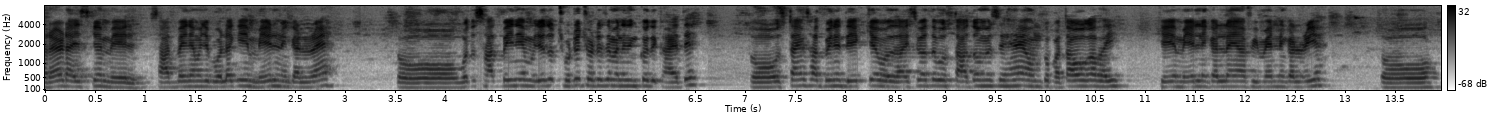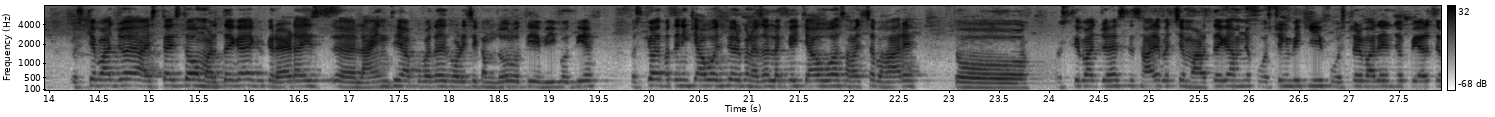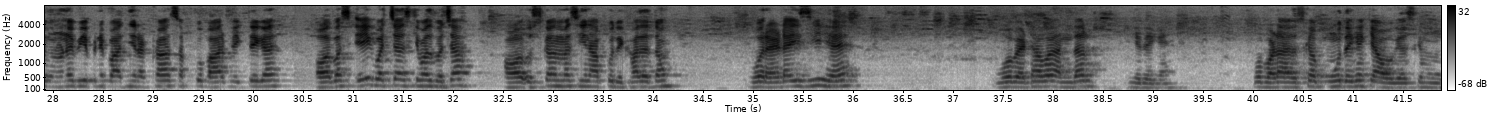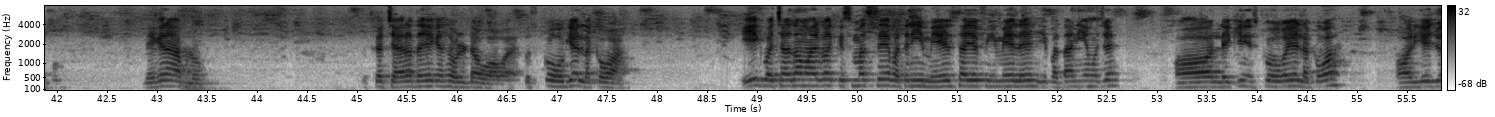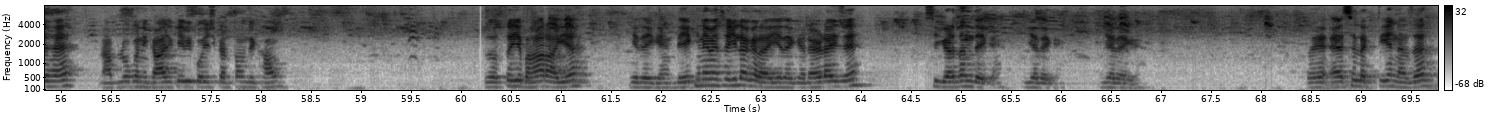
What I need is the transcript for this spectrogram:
रेड आइस के मेल। सात भाई ने मुझे बोला कि ये मेल निकल रहे हैं। तो वो तो सात भाई ने, मुझे तो छोटे छोटे से मैंने इनको दिखाए थे। तो उस टाइम सात भाई ने देख के ऐसी बात है वो उस्तादों में से हैं, उनको पता होगा भाई। कि मेल निकल रहे हैं या फीमेल निकल रही है। तो उसके बाद जो है आहिस्ता आहिस्ता वो मरते गए क्योंकि रेड आइज़ लाइन थी, आपको पता है थोड़ी सी कमज़ोर होती है वीक होती है। उसके बाद पता नहीं क्या हुआ, इस पर को नज़र लग गई, क्या हुआ, समझ से बाहर है। तो उसके बाद जो है इससे सारे बच्चे मारते गए, हमने पोस्टिंग भी की पोस्टर वाले जो पेयर थे, उन्होंने भी अपने पास नहीं रखा, सबको बाहर फेंकते गए। और बस एक बच्चा इसके पास बचा, और उसका मैं सीन आपको दिखा देता हूँ। वो रेड आइज़ ही है। वो बैठा हुआ है अंदर, ये देखें। वो बड़ा है, उसका मुँह देखें क्या हो गया उसके मुँह को। देखें ना आप लोग? उसका चेहरा देखें कैसा उल्टा हुआ हुआ है। उसको हो गया लकवा। एक बच्चा था हमारे पास किस्मत से, पता नहीं ये मेल था या फीमेल है, ये पता नहीं है मुझे। और लेकिन इसको हो गया ये लकवा। और ये जो है, मैं आप लोगों को निकाल के भी कोशिश करता हूँ दिखाऊँ। तो दोस्तों, ये बाहर आ गया। ये देखें, देखने में सही लग रहा है, ये देखें रेड आइज़ है। इसी गर्दन देखें, ये देखें ये देखें। तो ये ऐसे लगती है नज़र।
